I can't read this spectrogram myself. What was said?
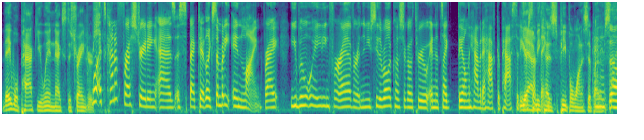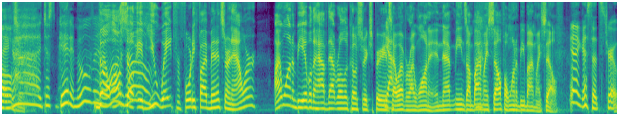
they will pack you in next to strangers. Well, it's kind of frustrating as a spectator, like somebody in line, right? You've been waiting forever, and then you see the roller coaster go through, and it's like they only have it at half capacity or something. yeah, because people want to sit by and it's themselves. like, or- ah, just get it moving. Though also, if you wait for 45 minutes or an hour, I want to be able to have that roller coaster experience Yeah. however I want it. And that means I'm by myself. I want to be by myself. Yeah, I guess that's true.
